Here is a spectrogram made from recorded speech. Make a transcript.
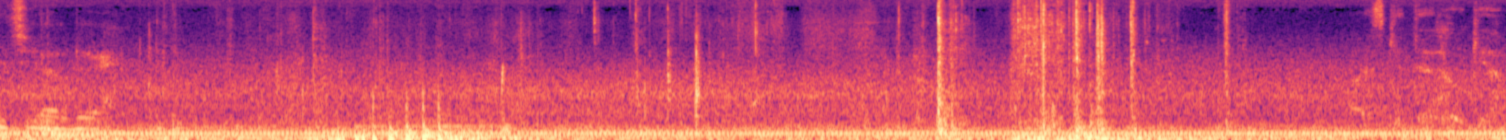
Get you out of there. Let's get that hook out.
